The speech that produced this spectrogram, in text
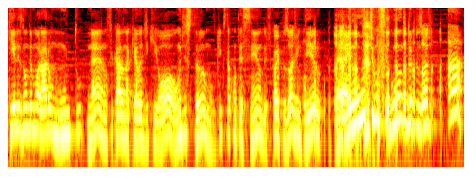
que eles não demoraram muito, né? Não ficaram naquela de que, ó, oh, onde estamos? O que, que está acontecendo? E ficar o episódio inteiro. é, aí no último segundo do episódio, ah,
